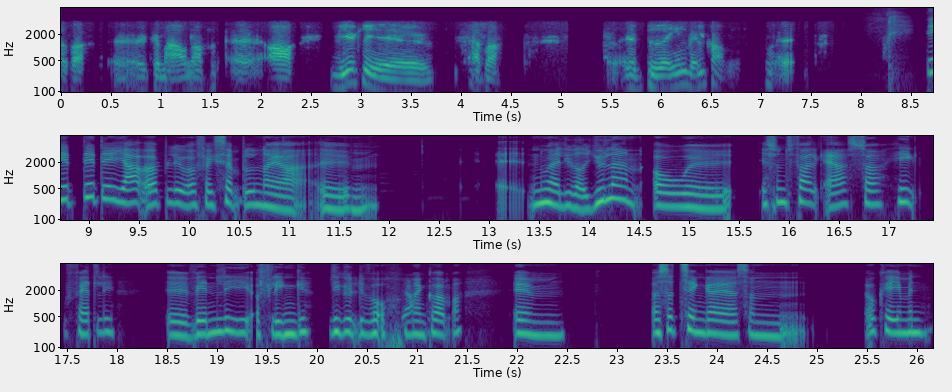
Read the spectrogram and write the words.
altså øh, københavner, øh, og virkelig, øh, altså, byder en velkommen. Øh, Det, det er det, jeg oplever for eksempel, når jeg... Øh, øh, nu har jeg lige været i Jylland, og øh, jeg synes, folk er så helt ufattelig øh, venlige og flinke, ligegyldigt hvor ja. Man kommer. Øhm, og så tænker jeg sådan, okay, men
